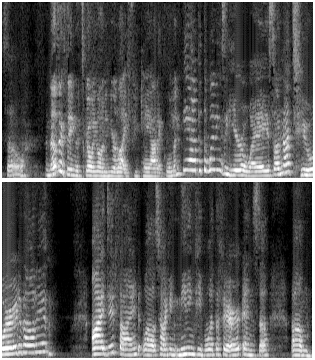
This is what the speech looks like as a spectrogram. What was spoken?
So Another thing that's going on in your life, you chaotic woman. yeah, but the wedding's a year away, so I'm not too worried about it. I did find while I was talking, meeting people at the fair and stuff. Um,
